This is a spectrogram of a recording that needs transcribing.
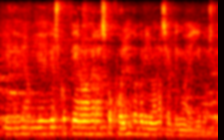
ये देखें अब ये है कि इसको पैर वगैरह इसको खोलें तो फिर ये ना सेटिंग में आएगी दोस्तों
